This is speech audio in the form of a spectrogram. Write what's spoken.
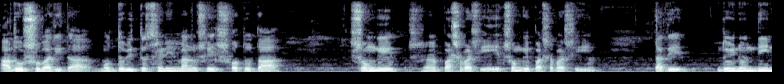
আদর্শবাদিতা, মধ্যবিত্ত শ্রেণির মানুষের সততা সঙ্গে, পাশাপাশি, এর সঙ্গে পাশাপাশি তাদের দৈনন্দিন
